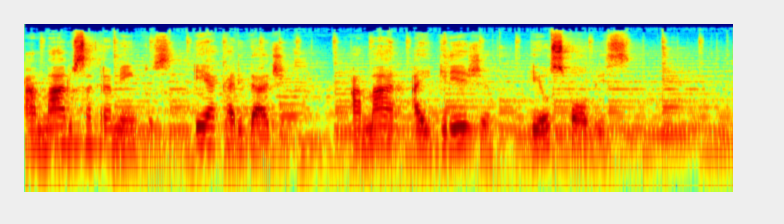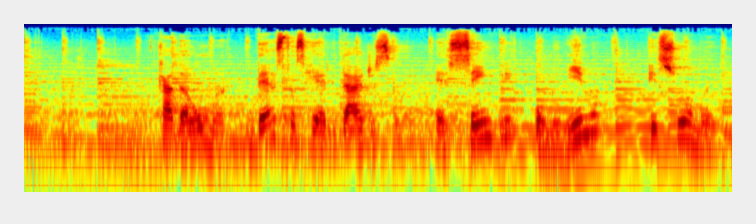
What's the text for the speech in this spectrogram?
Amar os sacramentos e a caridade. Amar a igreja e os pobres. Cada uma destas realidades é sempre o menino e sua mãe.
